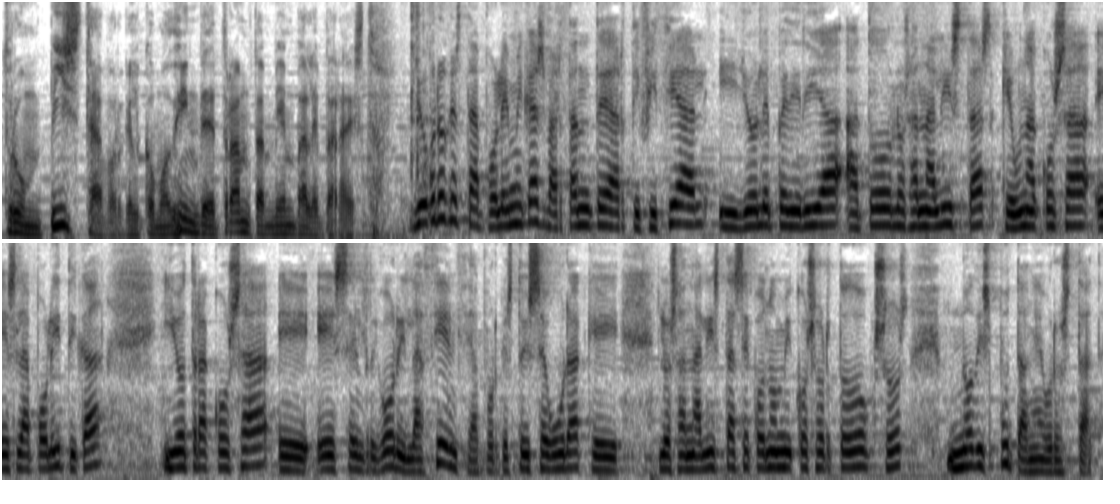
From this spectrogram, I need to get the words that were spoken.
trumpista, porque el comodín de Trump también vale para esto. Yo creo que esta polémica es bastante artificial y yo le pediría a todos los analistas que una cosa es la política y otra cosa eh, es el rigor y la ciencia, porque estoy segura que los analistas económicos ortodoxos no disputan Eurostat.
